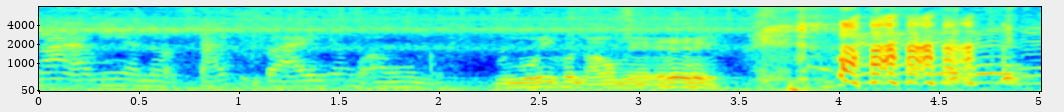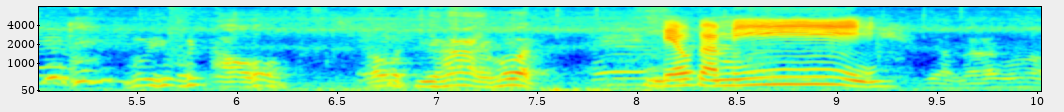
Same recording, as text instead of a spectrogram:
หน้าเนี่ยเนาะสายสิบปลายยังบ่เอามันบ่มีคนเอาแม่เอ้ยบ่มีคนเอาเอามาขี่ห้าไอ้โพดเดี๋ยวก็มี เรียกแล้วว่า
